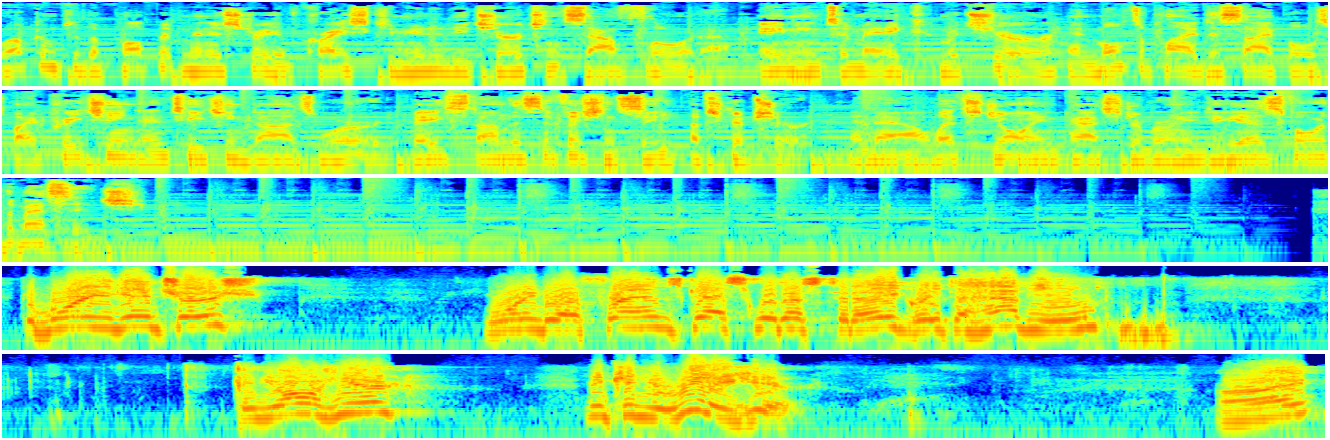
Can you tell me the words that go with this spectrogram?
Welcome to the pulpit ministry of Christ Community Church in South Florida, aiming to make, mature, and multiply disciples by preaching and teaching God's Word based on the sufficiency of Scripture. And now let's join Pastor Bernie Diaz for the message. Good morning again, church. Morning to our friends, guests with us today. Great to have you. Can you all hear? I mean, can you really hear? All right?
